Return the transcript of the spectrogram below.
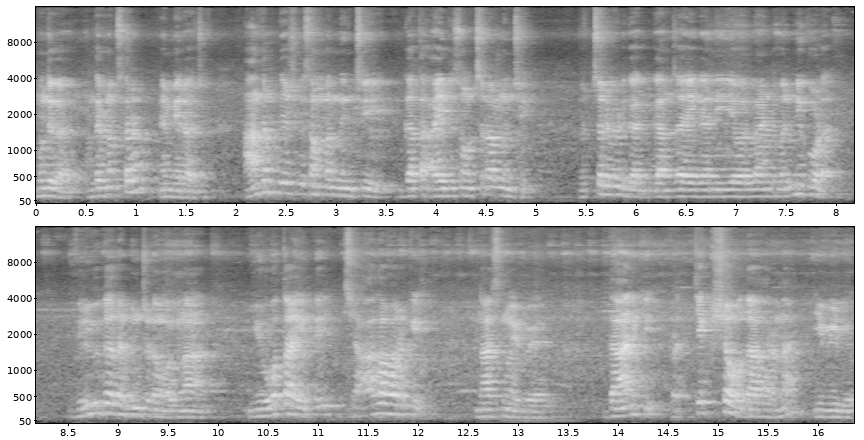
ముందుగా అందరికీ నమస్కారం. నేను మీరాజు ఆంధ్రప్రదేశ్కి సంబంధించి గత ఐదు సంవత్సరాల నుంచి విచ్చలవిడిగా గంజాయి కానీ ఇలాంటివన్నీ కూడా విరివిగా లభించడం వలన యువత అయితే చాలా వరకు నాశనం అయిపోయారు. దానికి ప్రత్యక్ష ఉదాహరణ ఈ వీడియో.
